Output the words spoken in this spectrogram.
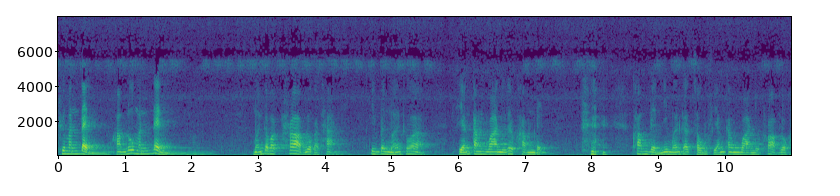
คือมันเด่นความรู้มันเด่น เหมือนกับว่าครอบโลกธาตุจึงเป็นเหมือนกับว่าเสียงกังวานอยู่ด้วยความเด่น ความเด่นนี่เหมือนกับส่งเสียงกังวานอยู่ครอบโลก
